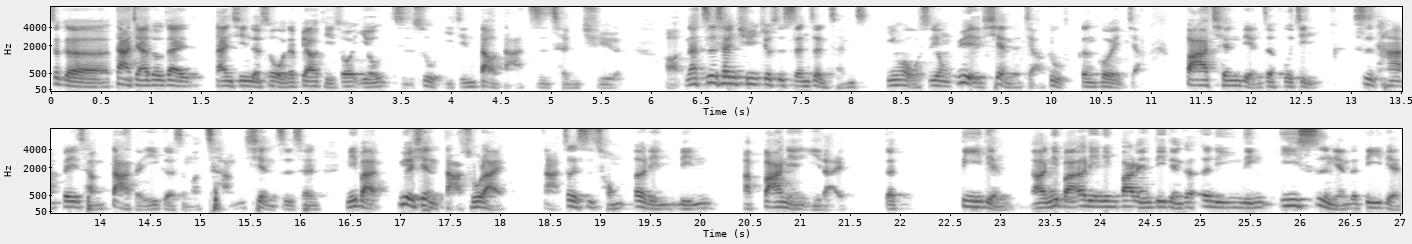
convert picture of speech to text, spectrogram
这个大家都在担心的时候，我的标题说有指数已经到达支撑区了。好，那支撑区就是深圳成指，因为我是用月线的角度跟各位讲，八千点这附近是它非常大的一个什么长线支撑。你把月线打出来，啊，这个是从二零零啊八年以来低点啊，你把二零零八年低点跟二零零一四年的低点。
